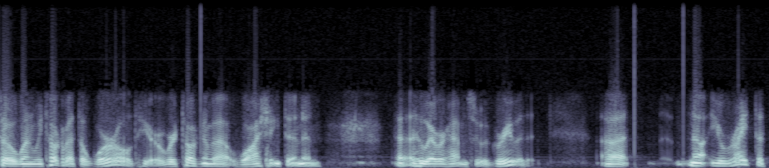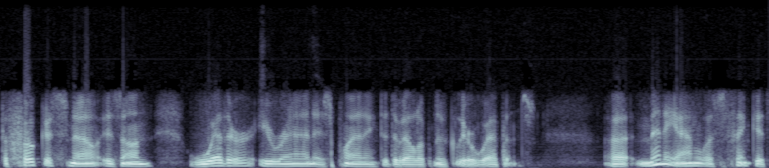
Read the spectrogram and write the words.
So when we talk about the world here, we're talking about Washington and uh, whoever happens to agree with it. Uh, now, you're right that the focus now is on whether Iran is planning to develop nuclear weapons. Uh, many analysts think it's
